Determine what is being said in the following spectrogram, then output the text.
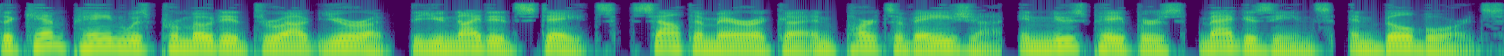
The campaign was promoted throughout Europe, the United States, South America and parts of Asia, in newspapers, magazines, and billboards.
